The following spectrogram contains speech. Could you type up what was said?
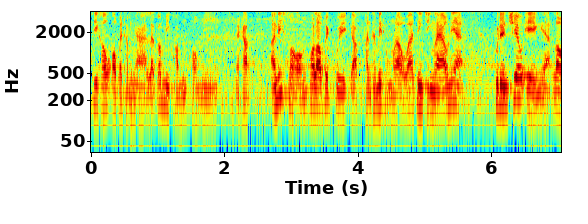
ที่เขาออกไปทำงาน แล้วก็มีความคุ้มครองนี้นะครับอันที่สองพอเราไปคุยกับพันธมิตรของเราว่าจริง ๆ แล้วเนี่ย Prudential เองเนี่ยเรา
